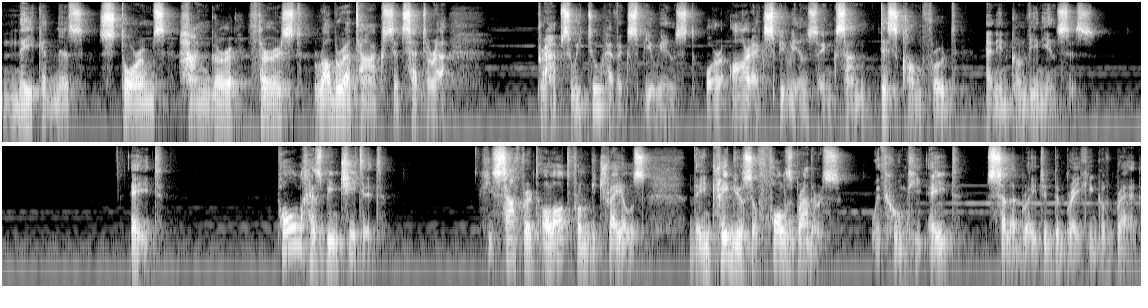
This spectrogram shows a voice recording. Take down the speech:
nakedness, storms, hunger, thirst, robber attacks, etc. Perhaps we too have experienced or are experiencing some discomfort and inconveniences. 8. Paul has been cheated he suffered a lot from betrayals, the intrigues of false brothers, with whom he ate, celebrated the breaking of bread.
